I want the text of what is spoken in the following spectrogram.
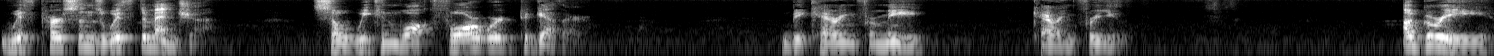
with persons with dementia so we can walk forward together. Be caring for me, caring for you. Agree,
